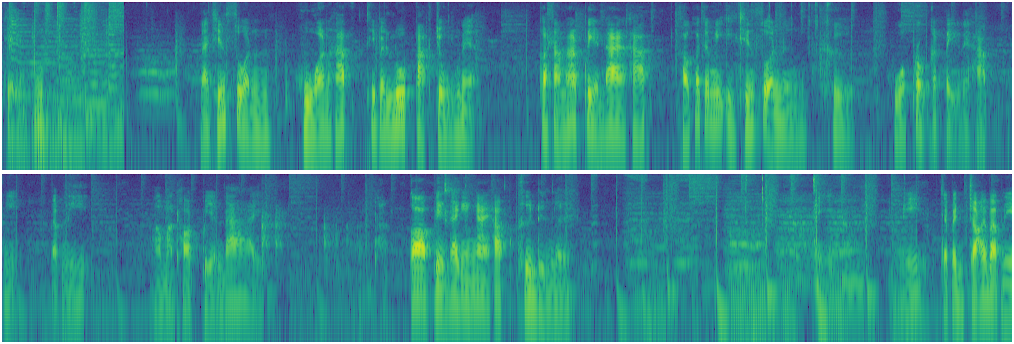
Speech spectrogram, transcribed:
เจ๋งและชิ้นส่วนหัวนะครับที่เป็นรูปปากจูเนี่ยก็สามารถเปลี่ยนได้นะครับ เขาก็จะมีอีกชิ้นส่วนหนึ่งคือ หัวปกติเลยครับนี่แบบนี้เอามาถอดเปลี่ยนได้ ก็เปลี่ยนได้ง่าย ๆ ครับ คือดึงเลยนี่จะเป็นจอยแบบนี้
